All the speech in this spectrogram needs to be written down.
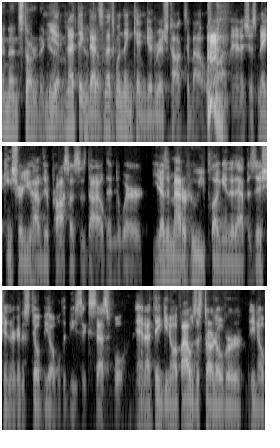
and then start it again. Yeah, and I think that's that's one thing Ken Goodrich talks about a lot, man. Is just making sure you have their processes dialed into where it doesn't matter who you plug into that position, they're going to still be able to be successful. And I think you know if I was to start over, you know,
